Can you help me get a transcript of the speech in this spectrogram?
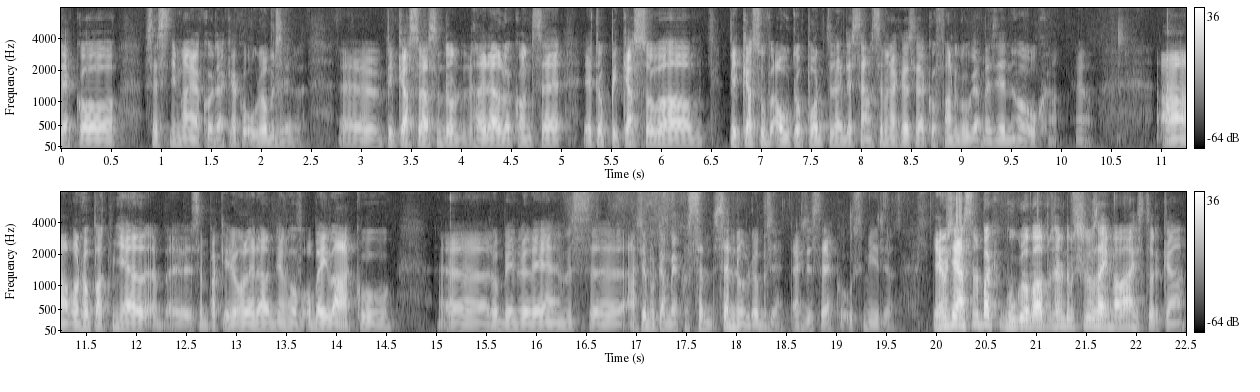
jako se s nima jako tak jako udobřil. Eh, Picasso, já jsem to hledal dokonce, je to Picassovo, Picassův autoportrét, kde sám jsem nakreslil jako Van Gogha bez jednoho ucha. Jo. A on ho pak měl, eh, jsem pak i dohledal, měl ho v obejváku, eh, Robin Williams, a že mu tam jako sed- sednul dobře, takže se jako usmířil. Jenomže já jsem to pak googloval, protože mi to přišlo zajímavá historka.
